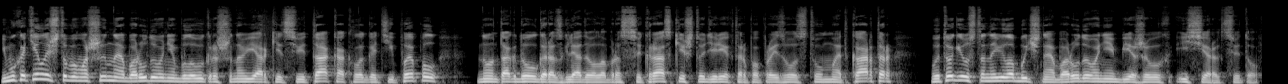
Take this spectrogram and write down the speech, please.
Ему хотелось, чтобы машинное оборудование было выкрашено в яркие цвета, как логотип Apple, но он так долго разглядывал образцы краски, что директор по производству Мэтт Картер в итоге установил обычное оборудование бежевых и серых цветов.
